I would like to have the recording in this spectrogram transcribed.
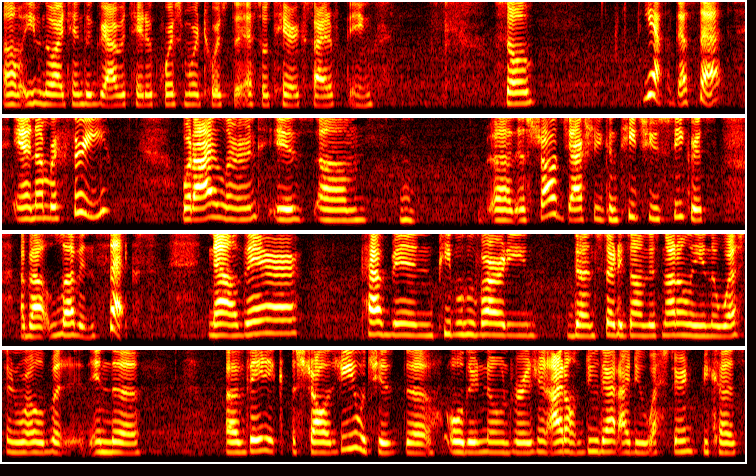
Um, even though I tend to gravitate, of course, more towards the esoteric side of things. So, yeah, that's that. And number three what I learned is um, uh, astrology actually can teach you secrets about love and sex. Now, there have been people who've already done studies on this, not only in the Western world, but in the uh, Vedic astrology, which is the older known version. I don't do that, I do Western because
